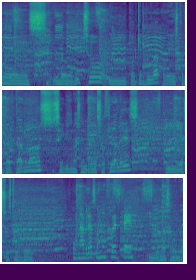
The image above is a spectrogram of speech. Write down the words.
Pues lo dicho y cualquier duda podéis contactarnos, seguirnos en redes sociales y eso es todo por hoy. Un abrazo muy fuerte. Y buena semana.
